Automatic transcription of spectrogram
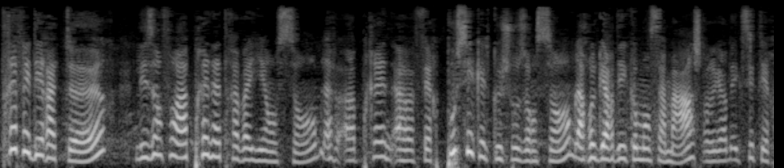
très fédérateur. Les enfants apprennent à travailler ensemble, apprennent à faire pousser quelque chose ensemble, à regarder comment ça marche, à regarder, etc.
